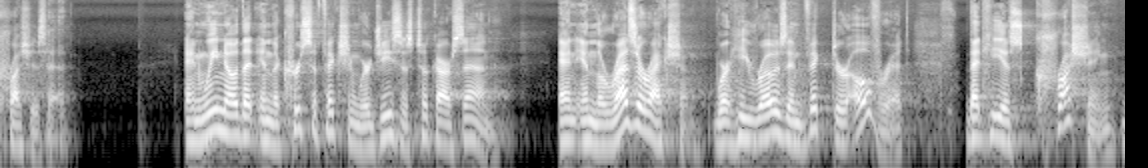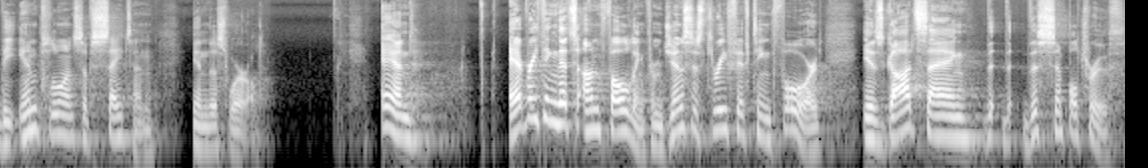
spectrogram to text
crush his head. And we know that in the crucifixion where Jesus took our sin, and in the resurrection where he rose in victor over it, that he is crushing the influence of Satan in this world. And everything that's unfolding from Genesis 3:15 forward is God saying this simple truth.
